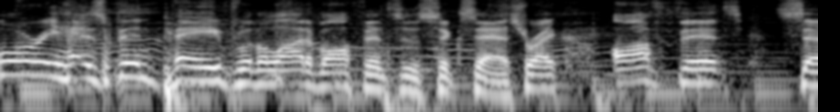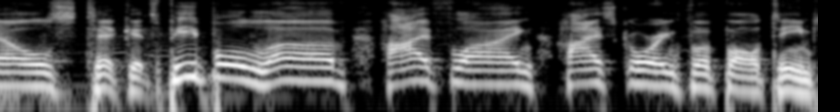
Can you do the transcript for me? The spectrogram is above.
Glory has been paved with a lot of offensive success, right? Offense sells tickets. People love high flying, high scoring football teams.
